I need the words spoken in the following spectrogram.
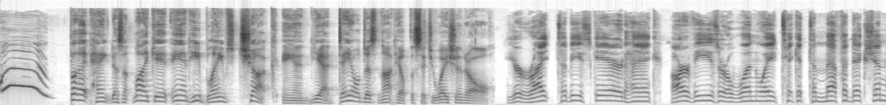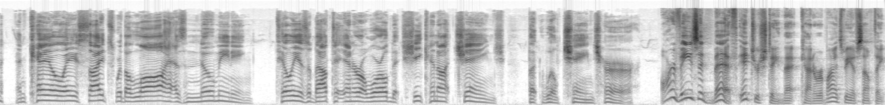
Woo! But Hank doesn't like it and he blames Chuck, and yeah, Dale does not help the situation at all. You're right to be scared, Hank. RVs are a one way ticket to meth addiction and KOA sites where the law has no meaning. Tilly is about to enter a world that she cannot change, but will change her. RVs and meth. Interesting. That kind of reminds me of something.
